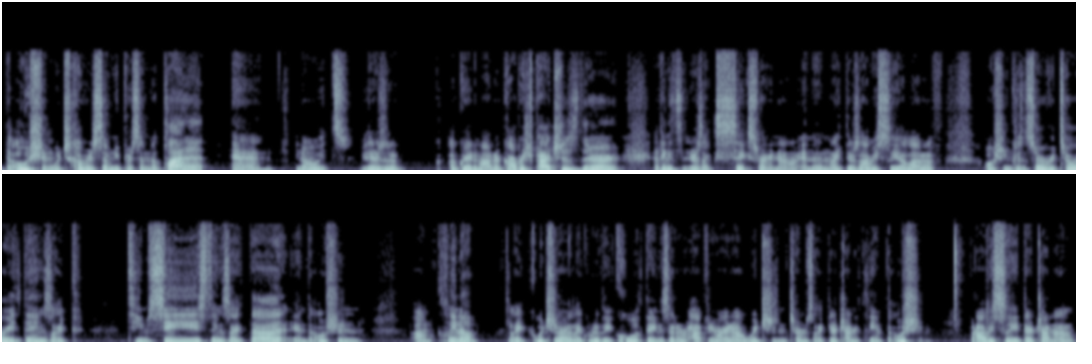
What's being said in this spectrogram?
The ocean, which covers seventy percent of the planet, and you know it's there's a a great amount of garbage patches there. I think there's like six right now, and then like there's obviously a lot of ocean conservatory things like Team Seas, things like that, and the ocean um, cleanup, like which are like really cool things that are happening right now. Which in terms of like they're trying to clean up the ocean, but obviously they're trying to.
